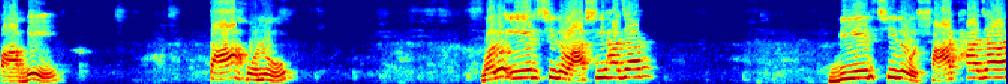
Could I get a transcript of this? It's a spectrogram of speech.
পাবে। তা হলো বলো এর ছিল আশি হাজার, বি এর ছিল ষাট হাজার,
